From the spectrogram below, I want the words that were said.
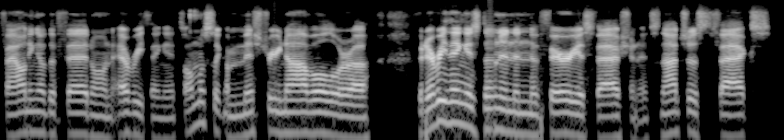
founding of the Fed, on everything. It's almost like a mystery novel or a, but everything is done in a nefarious fashion. It's not just facts.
